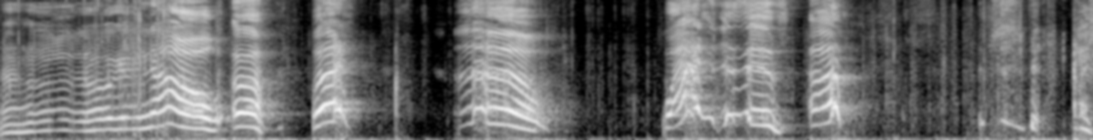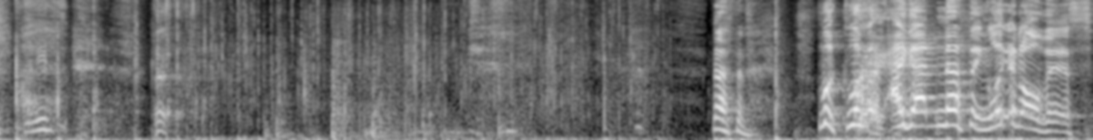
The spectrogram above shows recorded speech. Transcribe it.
Uh-huh. Okay. No. Uh. What? Oh. What is this? Uh. Uh. Nothing. Look, look, I got nothing. Look at all this.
